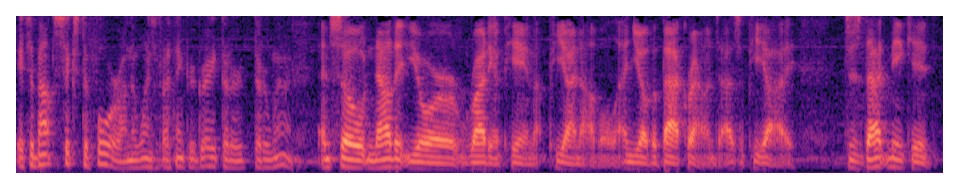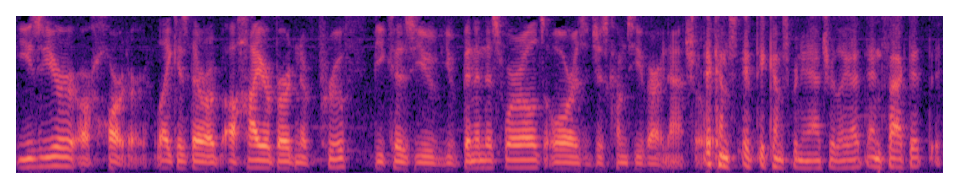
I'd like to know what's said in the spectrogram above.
it's about six to four on the ones that I think are great that are that are women. And so now that you're writing a PI, PI novel and you have a background as a PI, does that make it easier or harder? Like, is there a, a higher burden of proof because you've you've been in this world, or does it just come to you very naturally? It comes it, it comes pretty naturally. In fact, it,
